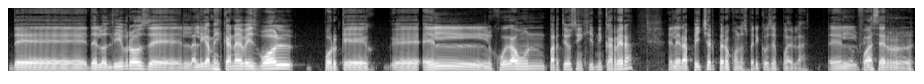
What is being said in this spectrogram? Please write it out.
de, de los libros de la Liga Mexicana de Béisbol. Porque eh, él juega un partido sin hit ni carrera. Él era pitcher, pero con los Pericos de Puebla. Él Ok. fue a hacer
